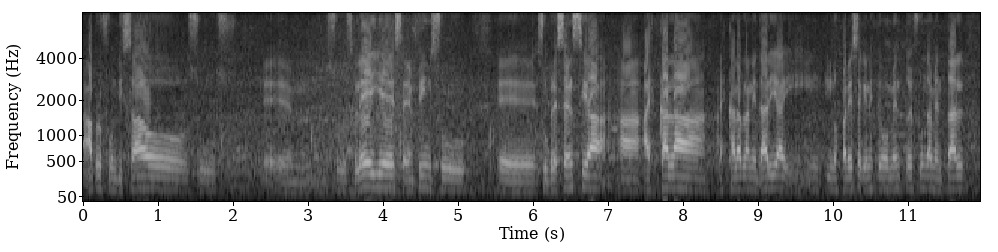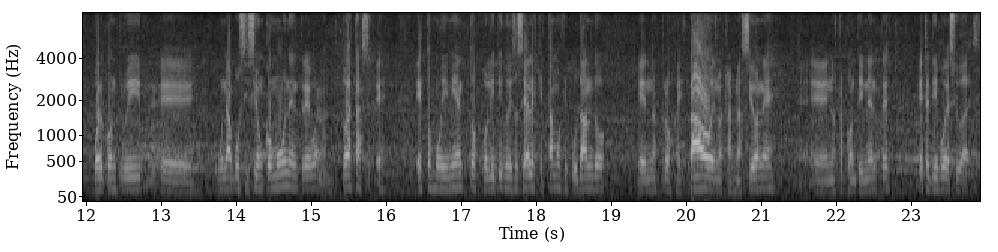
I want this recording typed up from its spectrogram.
ha profundizado sus, sus leyes, en fin, su, su presencia a, escala, a escala planetaria y, y nos parece que en este momento es fundamental poder construir eh, una posición común entre bueno, todos eh, estos movimientos políticos y sociales que estamos disputando en nuestros estados, en nuestras naciones, eh, en nuestros continentes, este tipo de ciudades.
